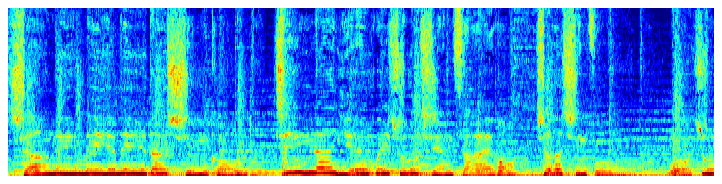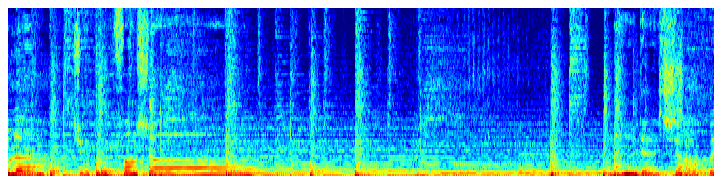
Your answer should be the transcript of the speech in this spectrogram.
想你每夜每夜的星空，竟然也会出现彩虹。这幸福握住了，绝不放手。你的笑会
